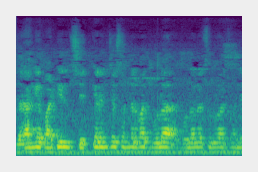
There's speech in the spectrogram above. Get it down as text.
जरांगे पाटील शेतकऱ्यांच्या संदर्भात बोला बोलायला सुरुवात झाली.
